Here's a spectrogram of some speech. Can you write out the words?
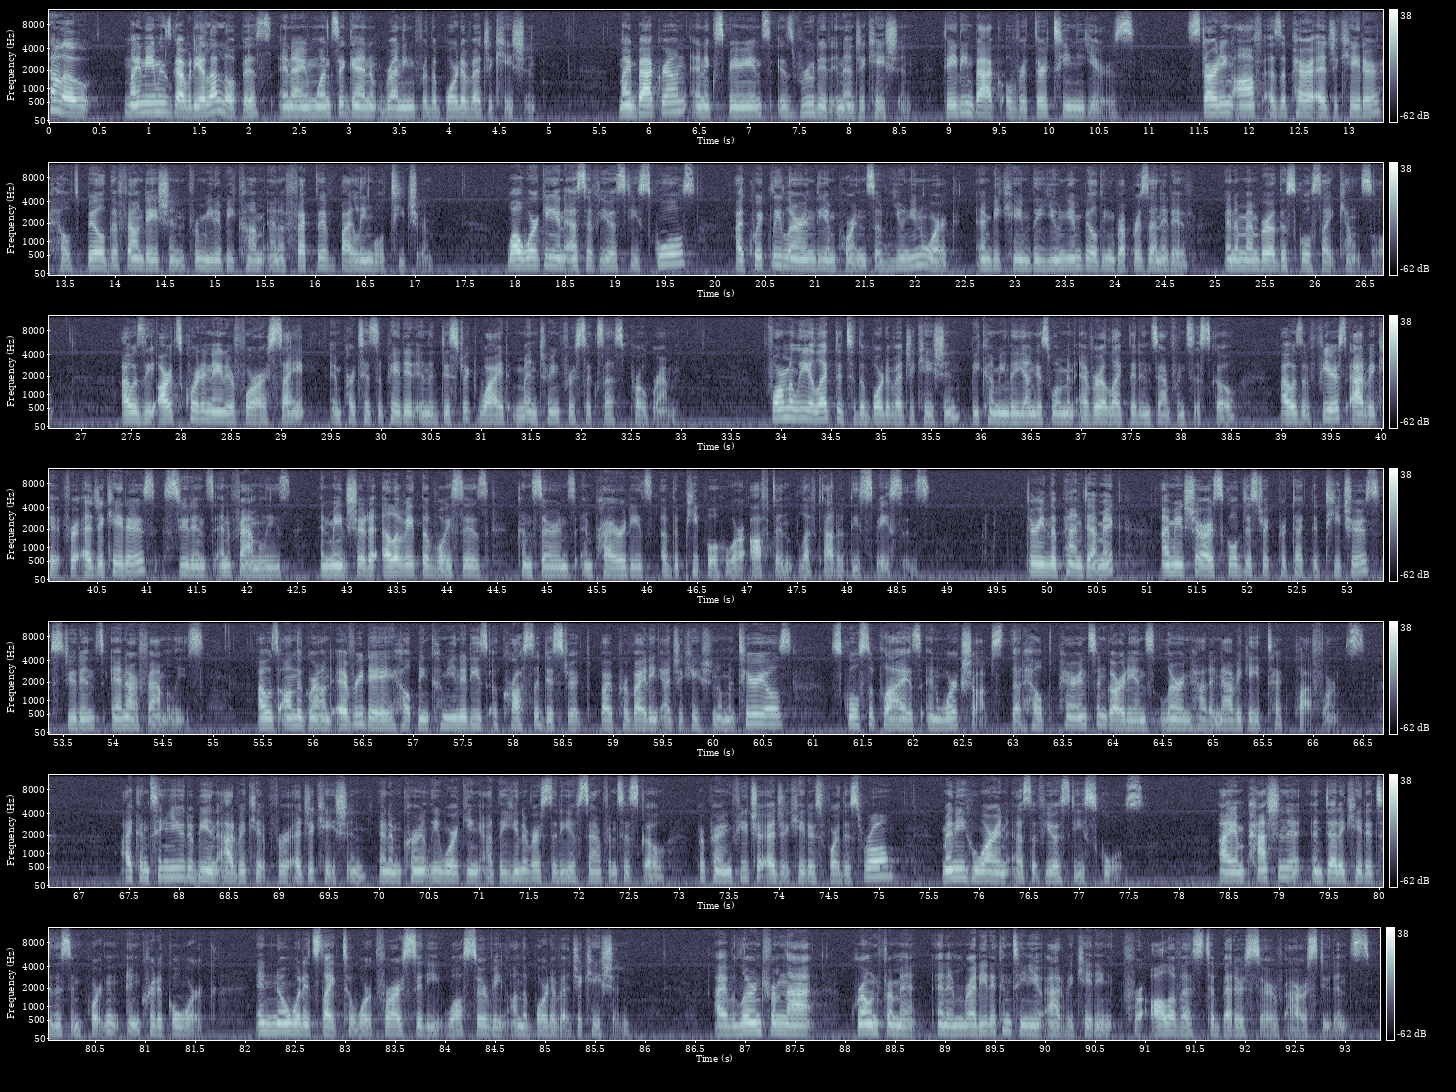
Hello, my name is Gabriela Lopez, and I am once again running for the Board of Education. My background and experience is rooted in education, dating back over 13 years. Starting off as a paraeducator helped build the foundation for me to become an effective bilingual teacher. While working in SFUSD schools, I quickly learned the importance of union work and became the union building representative and a member of the school site council. I was the arts coordinator for our site and participated in the district-wide Mentoring for Success program. Formally elected to the Board of Education, becoming the youngest woman ever elected in San Francisco, I was a fierce advocate for educators, students, and families, and made sure to elevate the voices, concerns, and priorities of the people who are often left out of these spaces. During the pandemic, I made sure our school district protected teachers, students, and our families. I was on the ground every day helping communities across the district by providing educational materials, school supplies, and workshops that helped parents and guardians learn how to navigate tech platforms. I continue to be an advocate for education and am currently working at the University of San Francisco preparing future educators for this role, many who are in SFUSD schools. I am passionate and dedicated to this important and critical work and know what it's like to work for our city while serving on the Board of Education. I've learned from that, grown from it, and am ready to continue advocating for all of us to better serve our students.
